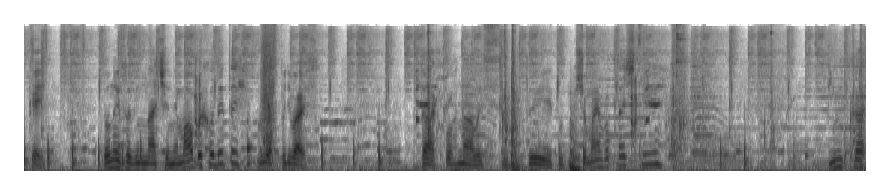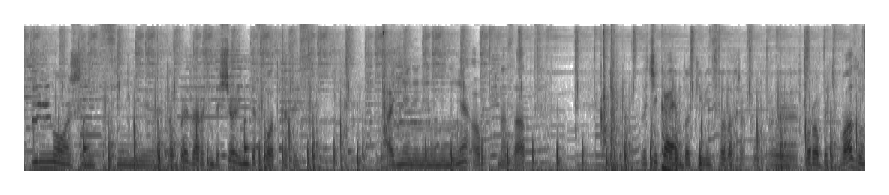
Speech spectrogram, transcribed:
Окей. Донизу він наче не мав би ходити, ну я сподіваюсь. Так, погнали сюди. Тут ми що маємо в аптечці? Пінка і ножниці. Добре, зараз він де що? Він йде фоткатись. А ні ні ні ні ні ні оп, назад. Зачекаємо, доки він сфотографу... е, поробить вазу.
